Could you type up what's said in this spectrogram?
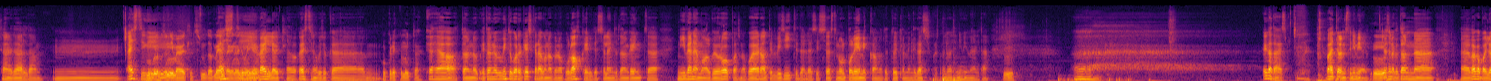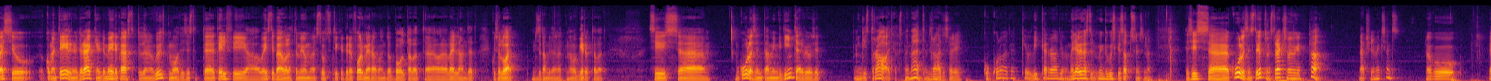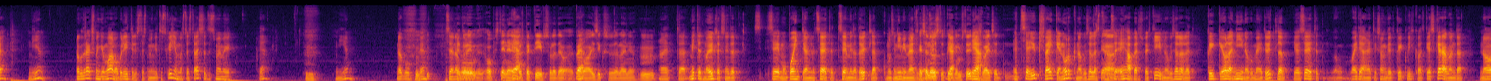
saa nüüd öelda mm,. hästi, võib-olla kui sa nime ütled, siis mul tuleb meelde, hästi ma väljaütlev, hästi nagu sihuke. konkreetne munt või? jah, jaa, ta on nagu, ta on nagu mitu korda Keskerakonnaga nagu lahkhelidesse läinud ja ta on käinud äh, nii Venemaal kui Euroopas nagu eraldi visiitidel ja siis sellest on hull poleemika olnud, et ta ütleb mingeid asju, kurat, mul ei ole see nimi meelde Hmm. igatahes, vahet ei ole, mis ta nimi on mm., ühesõnaga ta on äh, väga palju asju kommenteerinud ja rääkinud ja meedia kajastab teda nagu ühtmoodi, sest et äh, Delfi ja Eesti Päevaleht on minu meelest suhteliselt ikkagi Reformierakonda pooldavad äh, väljaanded, kui sa loed seda, mida nad nagu kirjutavad. siis äh, ma kuulasin ta mingeid intervjuusid mingist raadiost, ma ei mäleta, mis raadio see oli. Kuku raadio äkki või Vikerraadio, ma ei tea, igatahes mingi kuskil sattusin sinna ja siis äh, kuulasin seda juttu, mis ta rääkis, ma mingi, aa, actually makes sense. nagu jah, nii on. nagu ta rääkis mingi maailma poliitilistest mingitest küsimustest ja asjadest, siis ma mingi, jah, nii on. nagu jah, see et nagu, oli hoopis teine Jaa. perspektiiv sulle tema, tema isiksusele on ju mm.. et äh, mitte, et ma ütleks nüüd, et see mu point ei olnud see, et, et see, mida ta ütleb, kui mul see nimi meelde et sa nõustud kõigega, mis ta ütles, vaid sa. et see üks väike nurk nagu sellest on see eha perspektiiv nagu sellele, et kõik ei ole nii, nagu meedia ütleb ja see, et, et ma ei tea, näiteks ongi, et kõik vihkavad Keskerakonda. No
